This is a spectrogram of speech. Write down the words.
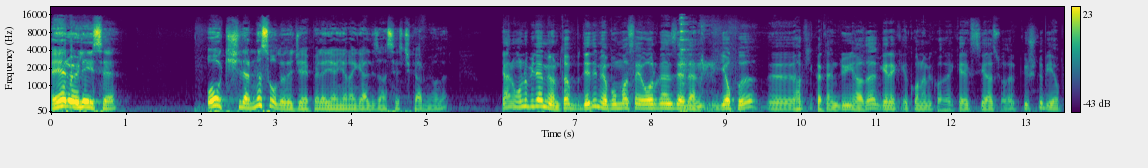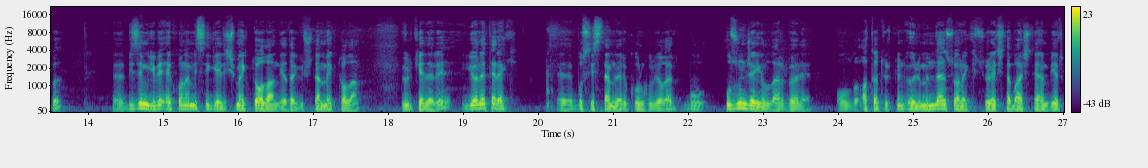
eğer öyleyse o kişiler nasıl oluyor da CHP ile yan yana geldiği zaman ses çıkarmıyorlar? Yani onu bilemiyorum. Tabii dedim ya bu masayı organize eden yapı e, hakikaten dünyada gerek ekonomik olarak gerek siyasi olarak güçlü bir yapı. E, bizim gibi ekonomisi gelişmekte olan ya da güçlenmekte olan ülkeleri yöneterek e, bu sistemleri kurguluyorlar. Bu uzunca yıllar böyle oldu. Atatürk'ün ölümünden sonraki süreçte başlayan bir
